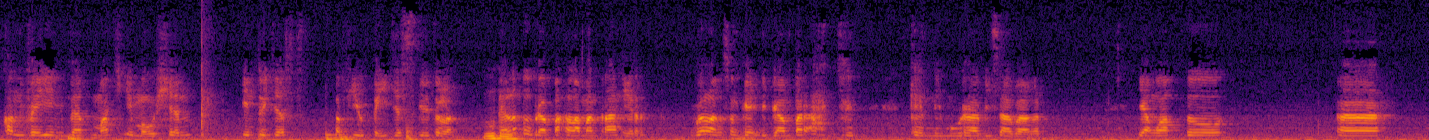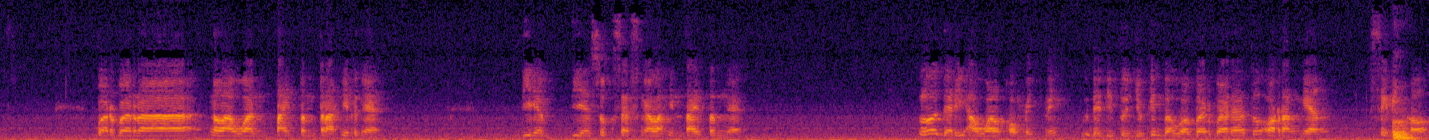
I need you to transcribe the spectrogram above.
conveying that much emotion into just a few pages gitu loh Mhm. dalam beberapa halaman terakhir gue langsung kayak digampar anjir Ken Nimura bisa banget yang waktu eh, Barbara ngelawan Titan terakhirnya dia dia sukses ngalahin Titannya lo dari awal komik nih udah ditunjukin bahwa Barbara tuh orang yang cynical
